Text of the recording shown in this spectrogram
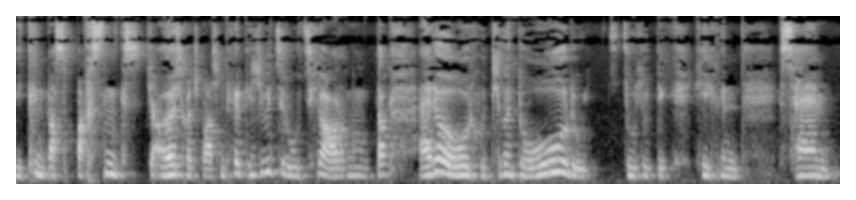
идэх нь бас багасна гэж ойлгож болно. Тэгэхээр телевизээр үзэхийн орондоо арай өөр хөдөлгөөнтэй өөр зүйлүүдийг хийх нь сайн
